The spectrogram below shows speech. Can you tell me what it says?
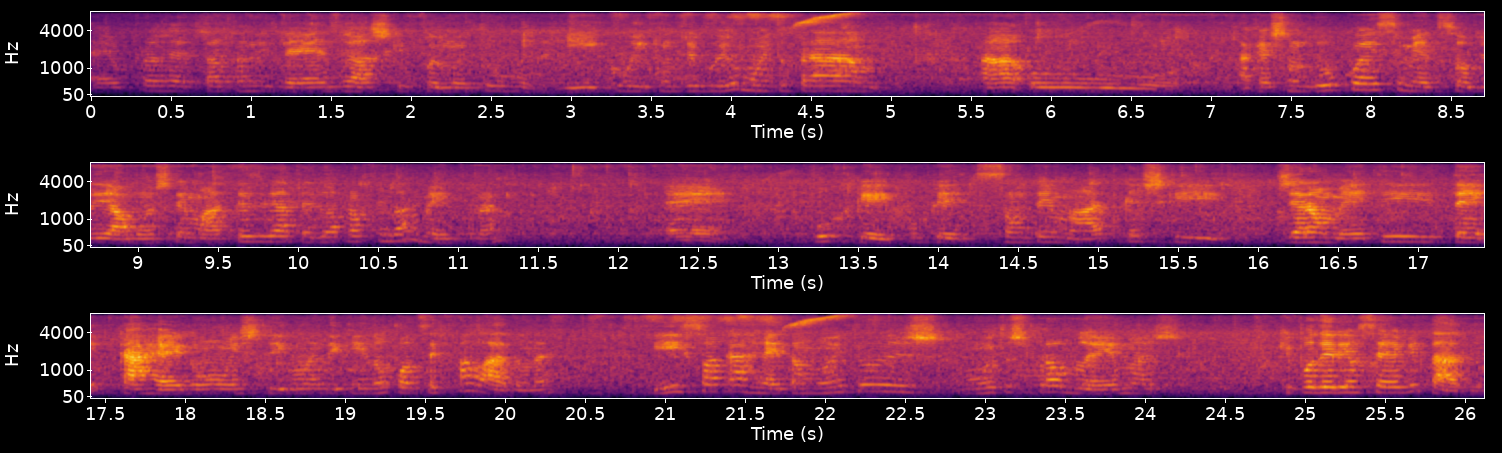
É, o projeto Trocando Ideias eu acho que foi muito rico e contribuiu muito para a, a questão do conhecimento sobre algumas temáticas e até do aprofundamento, né? É, por quê? Porque são temáticas que geralmente tem, carregam um estigma de que não pode ser falado, né? Isso acarreta muitos, muitos problemas que poderiam ser evitados,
